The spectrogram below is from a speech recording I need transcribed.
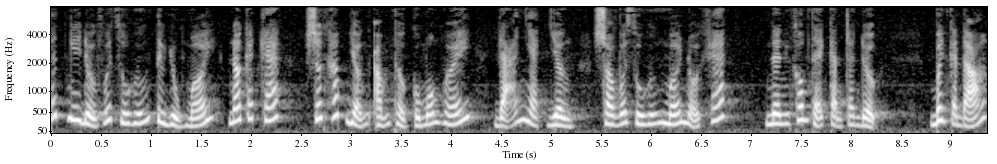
thích nghi được với xu hướng tiêu dùng mới. Nói cách khác, sức hấp dẫn ẩm thực của món Huế đã nhạt dần so với xu hướng mới nổi khác, nên không thể cạnh tranh được. Bên cạnh đó,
